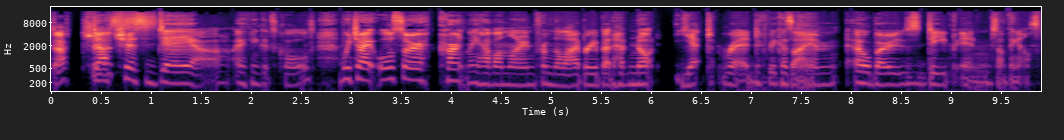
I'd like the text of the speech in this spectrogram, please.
Duchess. Duchess Dare, I think it's called, which I also currently have on loan from the library, but have not yet read because I am elbows deep in something else.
